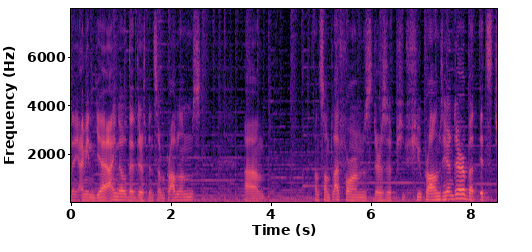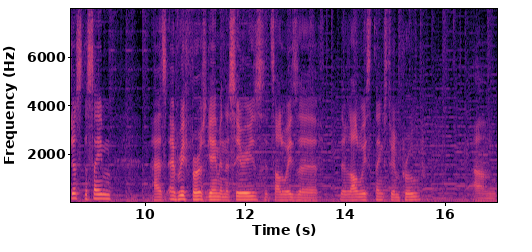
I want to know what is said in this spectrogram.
they, I mean, yeah, I know that there's been some problems. Um, on some platforms there's a few problems here and there, but it's just the same as every first game in the series. It's always uh, there's always things to improve. Um,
